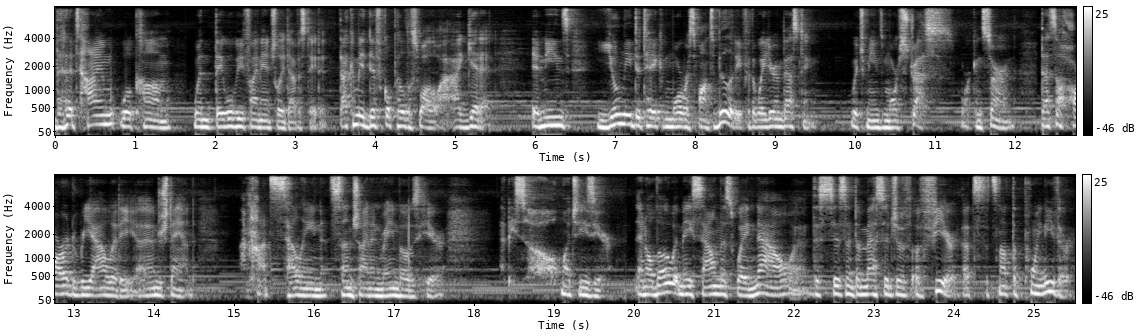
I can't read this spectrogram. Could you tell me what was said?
that a time will come when they will be financially devastated. That can be a difficult pill to swallow. I, get it. It means you'll need to take more responsibility for the way you're investing, which means more stress, more concern. That's a hard reality, I understand. I'm not selling sunshine and rainbows here. That'd be so much easier. And although it may sound this way now, uh, this isn't a message of, of fear. That's, that's not the point either.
